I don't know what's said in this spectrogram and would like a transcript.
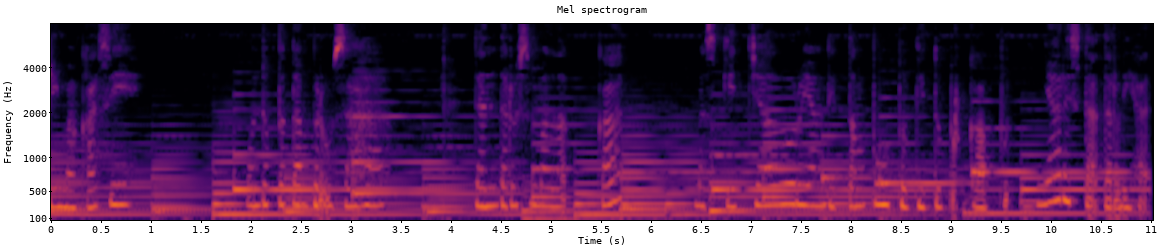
Terima kasih untuk tetap berusaha dan terus melekat meski jalur yang ditempuh begitu berkabut nyaris tak terlihat.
